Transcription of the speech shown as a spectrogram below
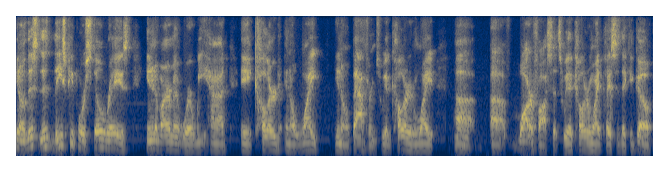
You know, this, this these people were still raised in an environment where we had a colored and a white, you know, bathrooms. We had colored and white uh, uh, water faucets. We had color and white places they could go.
